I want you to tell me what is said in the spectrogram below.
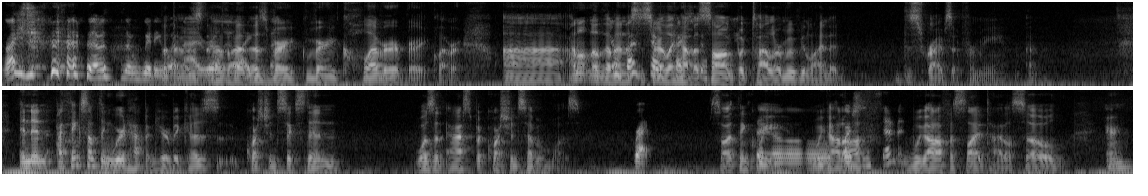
Right? that was a witty but one. that was, I that was, that was that. very very clever. Very clever. Uh, I don't know that I Your necessarily have a song, book title, or movie line that describes it for me. And then I think something weird happened here because question six then wasn't asked, but question seven was. Right. So I think So, we we got off seven. we got off a slide title. So, Erin,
